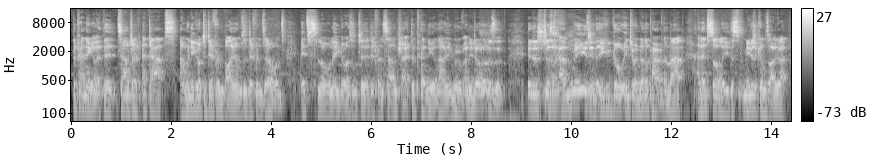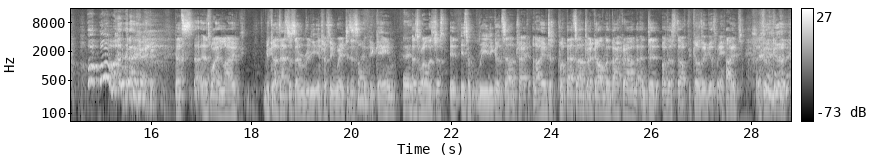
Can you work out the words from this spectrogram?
depending on it, the soundtrack adapts, and when you go to different biomes and different zones, it slowly goes into a different soundtrack depending on how you move, and you don't notice it. It is just amazing that you could go into another part of the map, and then suddenly this music comes on, and you're like, oh, that's that's why I like because that's just a really interesting way to design the game, as well as just it, it's a really good soundtrack, and I just put that soundtrack on in the background and did other stuff because it gets me hyped, and I feel good.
